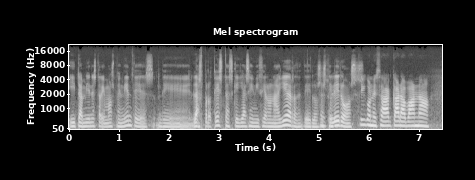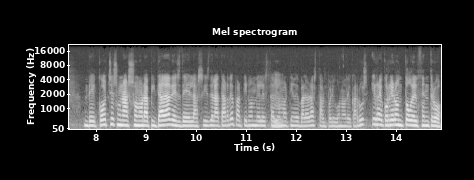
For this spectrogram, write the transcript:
y también estaremos pendientes de las protestas que ya se iniciaron ayer de los Eso es. hosteleros. Sí, con esa caravana de coches, una sonora pitada desde las 6 de la tarde, partieron del Estadio Mm. Martín de Valera hasta el polígono de Carrús y recorrieron todo el centro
